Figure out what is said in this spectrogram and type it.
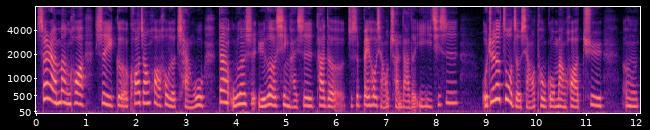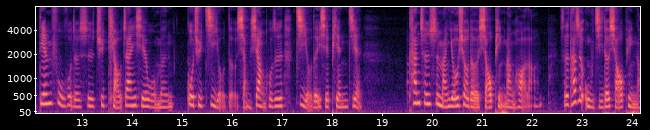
虽然漫画是一个夸张化后的产物，但无论是娱乐性还是它的就是背后想要传达的意义，其实我觉得作者想要透过漫画去嗯、颠覆或者是去挑战一些我们过去既有的想象或者是既有的一些偏见，堪称是蛮优秀的小品漫画啦。所以它是五集的小品呢，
